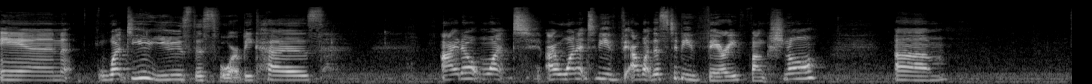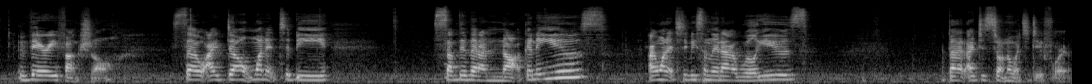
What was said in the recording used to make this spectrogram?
and what do you use this for? Because I don't want to, I want it to be I want this to be very functional. Um very functional. So I don't want it to be something that I'm not going to use. I want it to be something that I will use but I just don't know what to do for it.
